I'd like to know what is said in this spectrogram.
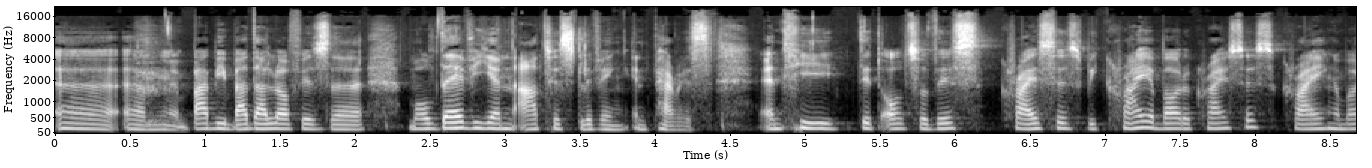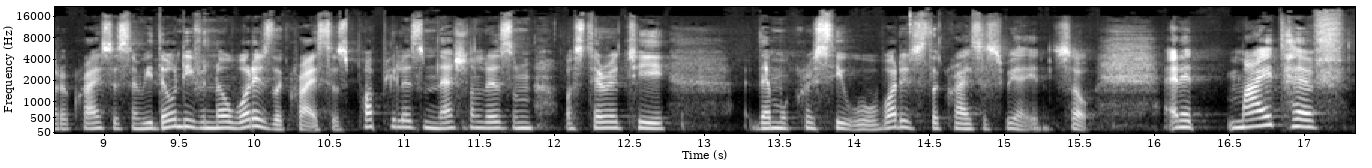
uh, um, Babi Badalov is a Moldavian artist living in Paris, and he did also this crisis. We cry about a crisis, crying about a crisis, and we don't even know what is the crisis: populism, nationalism, austerity democracy or what is the crisis we are in. So, and it might have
